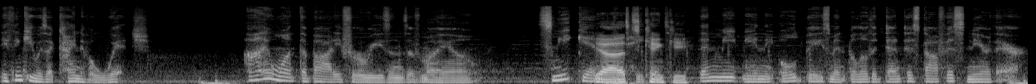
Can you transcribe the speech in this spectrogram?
They think he was a kind of a witch. I want the body for reasons of my own. Sneak in Yeah, and that's take kinky. It, then meet me in the old basement below the dentist office near there.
